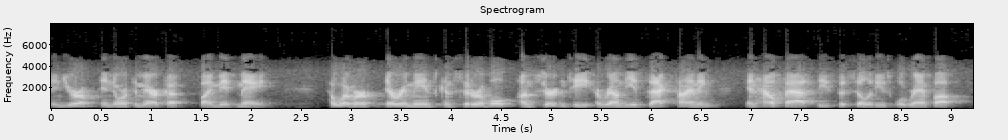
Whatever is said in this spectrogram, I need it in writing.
in Europe and North America by mid-May. However, there remains considerable uncertainty around the exact timing and how fast these facilities will ramp up.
